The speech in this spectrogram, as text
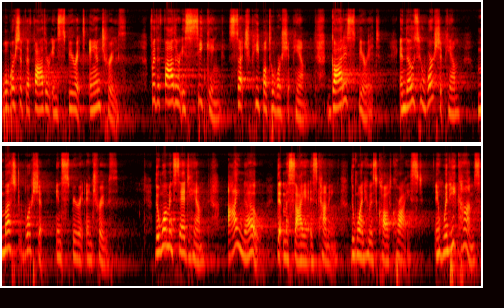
will worship the Father in spirit and truth. For the Father is seeking such people to worship him. God is spirit, and those who worship him must worship in spirit and truth. The woman said to him, I know that Messiah is coming, the one who is called Christ. And when he comes,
